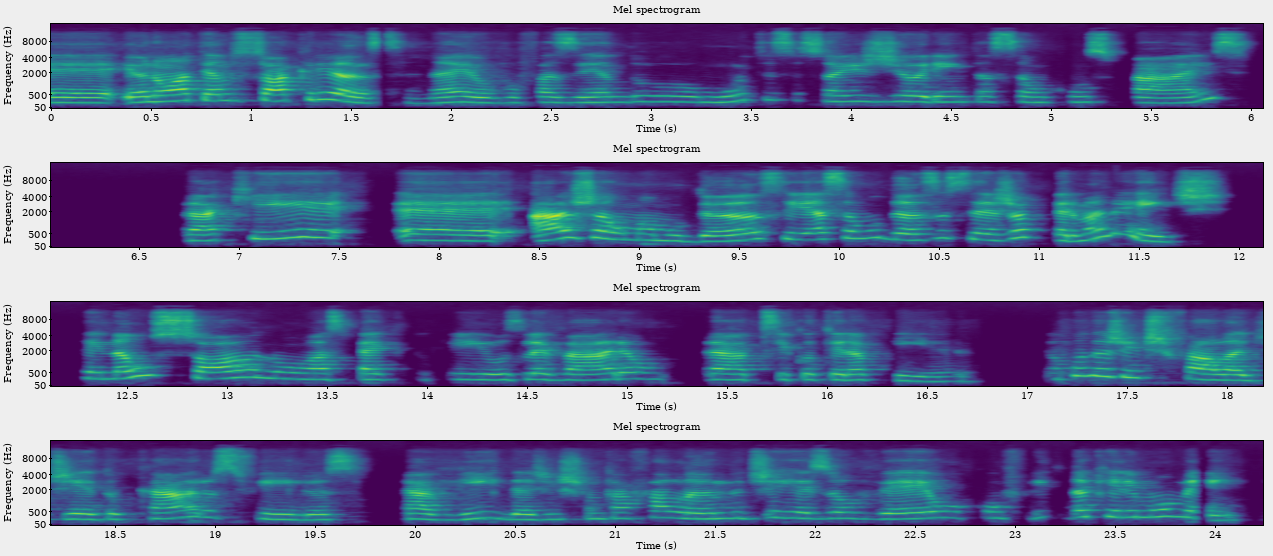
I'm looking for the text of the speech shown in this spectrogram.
é, eu não atendo só a criança, né? Eu vou fazendo muitas sessões de orientação com os pais para que é, haja uma mudança e essa mudança seja permanente. E não só no aspecto que os levaram para a psicoterapia. Então, quando a gente fala de educar os filhos para a vida, a gente não está falando de resolver o conflito daquele momento.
